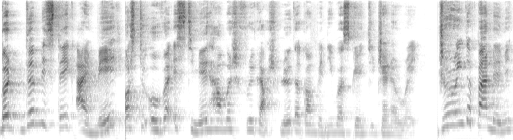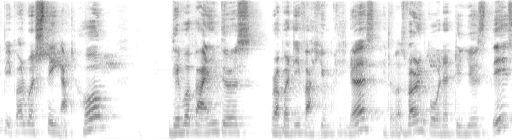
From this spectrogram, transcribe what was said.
But the mistake I made was to overestimate how much free cash flow the company was going to generate. During the pandemic, people were staying at home. They were buying those robotic vacuum cleaners. It was very important to use this.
